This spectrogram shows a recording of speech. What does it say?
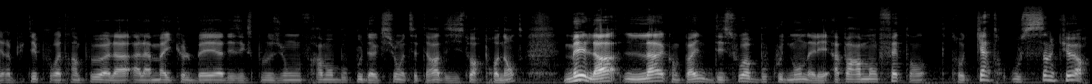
réputées pour être un peu à la, Michael Bay, à des explosions, vraiment beaucoup d'action, etc., des histoires prenantes. Mais là, la campagne déçoit beaucoup de monde. Elle est apparemment faite en entre 4 ou 5 heures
